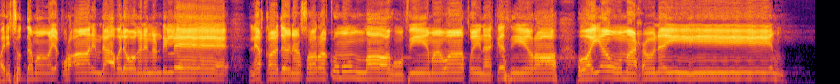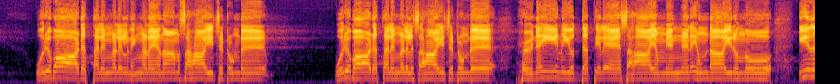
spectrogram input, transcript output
പരിശുദ്ധമായ ഖുർആനിന്റെ അവലോകനം കണ്ടില്ലേ? ഒരുപാട് സ്ഥലങ്ങളിൽ നിങ്ങളെ നാം സഹായിച്ചിട്ടുണ്ട്. ഒരുപാട് സ്ഥലങ്ങളിൽ സഹായിച്ചിട്ടുണ്ട്. ഹുനൈൻ യുദ്ധത്തിലെ സഹായം എങ്ങനെയുണ്ടായിരുന്നു ഇത്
